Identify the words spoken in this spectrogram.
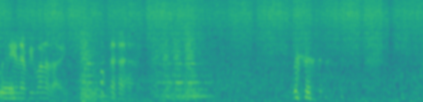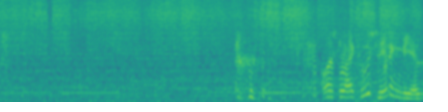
Steal every one of those. I was like, who's hitting me?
